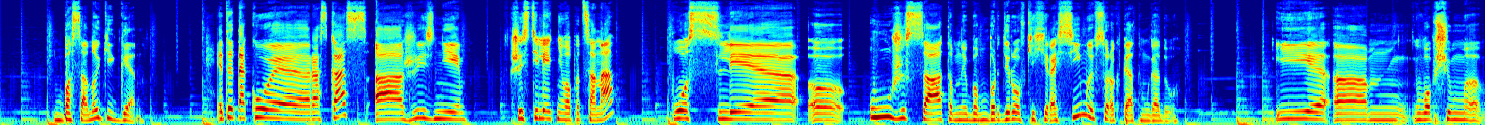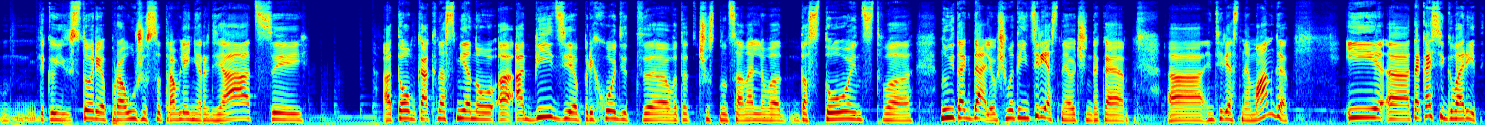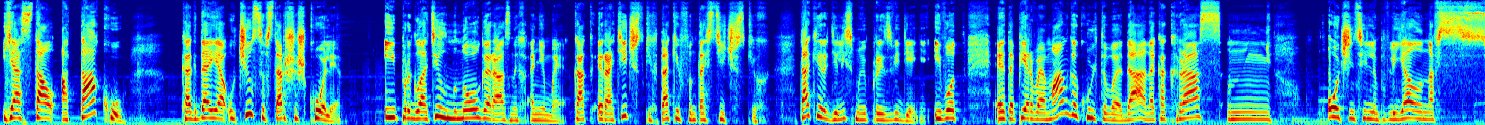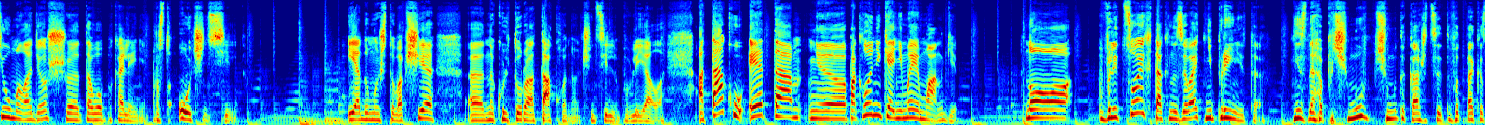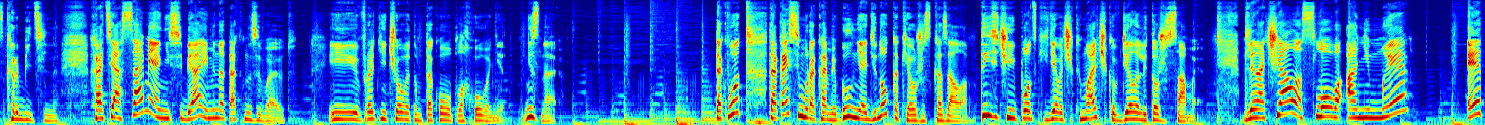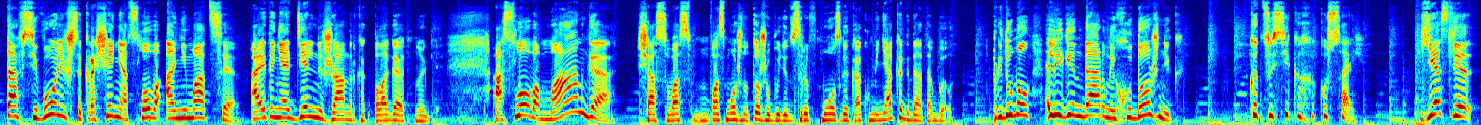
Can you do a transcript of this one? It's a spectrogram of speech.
«Босоногий Ген». Это такой рассказ о жизни шестилетнего пацана после э, ужаса атомной бомбардировки Хиросимы в 1945 году. И, э, в общем, э, такая история про ужас отравления радиацией, о том, как на смену а, обиде приходит а, вот это чувство национального достоинства, ну и так далее. В общем, это интересная очень такая а, интересная манга. И а, Такаси говорит, я стал атаку, когда я учился в старшей школе и проглотил много разных аниме, как эротических, так и фантастических. Так и родились мои произведения. И вот эта первая манга культовая, да, она как раз очень сильно повлияла на всю молодежь э, того поколения. Просто очень сильно. Я думаю, что вообще э, на культуру атаку она очень сильно повлияла. Атаку — это э, поклонники аниме и манги. Но в лицо их так называть не принято. Не знаю почему, почему-то кажется это вот так оскорбительно. Хотя сами они себя именно так называют. И вроде ничего в этом такого плохого нет. Не знаю. Так вот, Такаси Мураками был не одинок, как я уже сказала. Тысячи японских девочек и мальчиков делали то же самое. Для начала слово аниме это всего лишь сокращение от слова анимация, а это не отдельный жанр, как полагают многие. А слово манга, сейчас у вас, возможно, тоже будет взрыв мозга, как у меня когда-то был, придумал легендарный художник Кацусика Хакусай. Если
